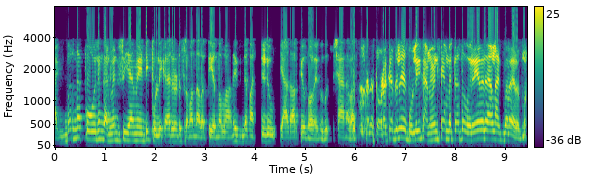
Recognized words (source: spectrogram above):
അക്ബറിനെ പോലും കൺവിൻസ് ചെയ്യാൻ വേണ്ടി പുള്ളിക്കാരനോട് ശ്രമം നടത്തി എന്നുള്ളതാണ് ഇതിന്റെ മറ്റൊരു യാഥാർത്ഥ്യം എന്ന് പറയുന്നത്. ഷാനവാസ്. തുടക്കത്തിൽ പുള്ളിക്ക് കൺവിൻസ് ചെയ്യാൻ പറ്റാത്ത ഒരേ ഒരാൾ അക്ബറായിരുന്നു.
